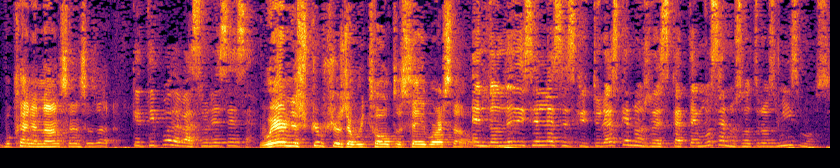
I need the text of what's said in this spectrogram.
What kind of nonsense is that? ¿Qué tipo de basura es esa? Where in the scriptures are we told to save ourselves? En donde dicen las escrituras que nos rescatemos a nosotros mismos.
